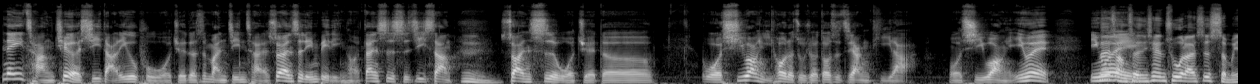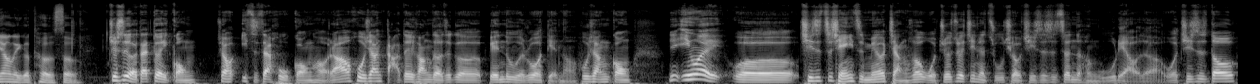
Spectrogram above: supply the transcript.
那一场切尔西打利物浦，我觉得是蛮精彩的，虽然是零比零哈，但是实际上，嗯，算是我觉得，我希望以后的足球都是这样踢啦。我希望，因为因为想呈现出来是什么样的一个特色？就是有在对攻，就一直在互攻哈，然后互相打对方的这个边路的弱点哦，互相攻。因因为我其实之前一直没有讲说，我觉得最近的足球其实是真的很无聊的，我其实都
